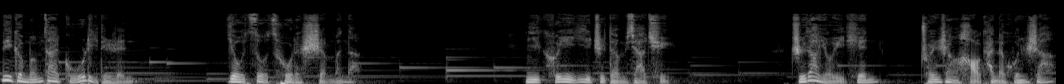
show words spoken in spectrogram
那个蒙在鼓里的人，又做错了什么呢？你可以一直等下去，直到有一天穿上好看的婚纱。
